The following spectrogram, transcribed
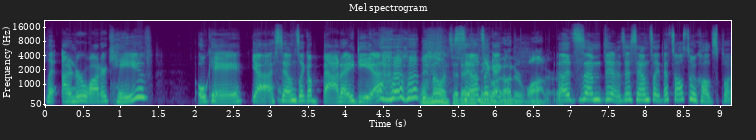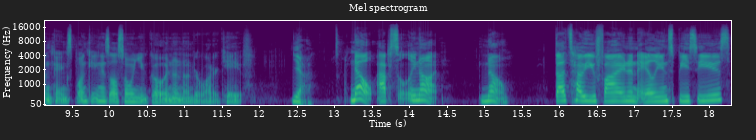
like underwater cave. Okay, yeah, sounds like a bad idea. well, no one said Sounds anything like about a- underwater. That's um, that sounds like that's also called splunking. Splunking is also when you go in an underwater cave. yeah. No, absolutely not. No. That's how you find an alien species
